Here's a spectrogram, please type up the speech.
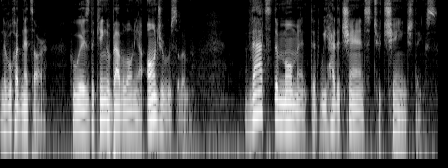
Nebuchadnezzar, who is the king of Babylonia, on Jerusalem, that's the moment that we had a chance to change things.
